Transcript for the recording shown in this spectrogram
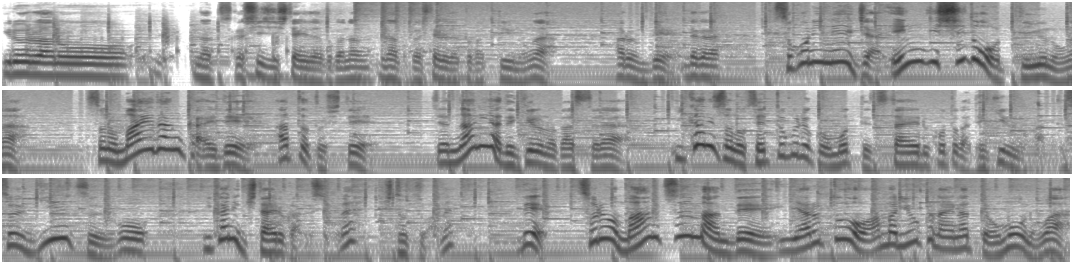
いろいろあのなんですか指示したりだとかなんとかしたりだとかっていうのがあるんでだからそこにねじゃあ演技指導っていうのがその前段階であったとしてじゃあ何ができるのかって言ったらいかにその説得力を持って伝えることができるのかってそういう技術をいかに鍛えるかですよね一つはね。でそれをマンツーマンでやるとあんまり良くないなって思うのは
